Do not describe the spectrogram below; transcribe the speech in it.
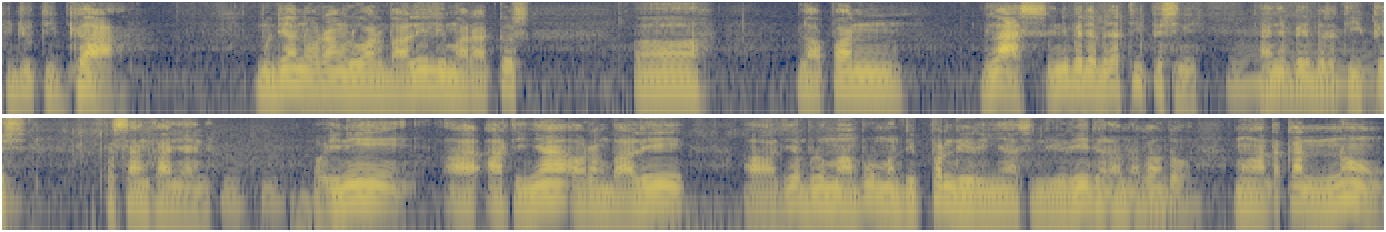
373 kemudian orang luar Bali 500 eh, 18 ini beda-beda tipis ini hanya beda-beda tipis tersangkanya ini oh ini artinya orang Bali artinya belum mampu mendepend dirinya sendiri dalam rangka untuk mengatakan no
